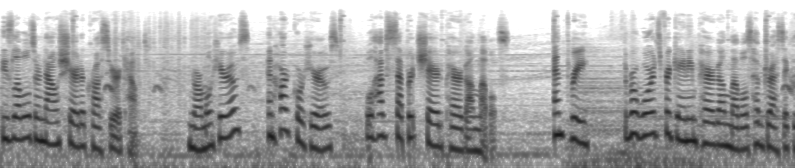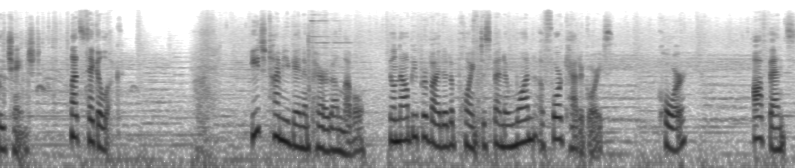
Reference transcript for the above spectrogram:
These levels are now shared across your account. Normal heroes and hardcore heroes will have separate shared Paragon levels. And 3. The rewards for gaining Paragon levels have drastically changed. Let's take a look. Each time you gain a Paragon level, you'll now be provided a point to spend in one of four categories core, offense,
